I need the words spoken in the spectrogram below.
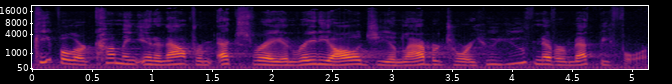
people are coming in and out from x ray and radiology and laboratory who you've never met before.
